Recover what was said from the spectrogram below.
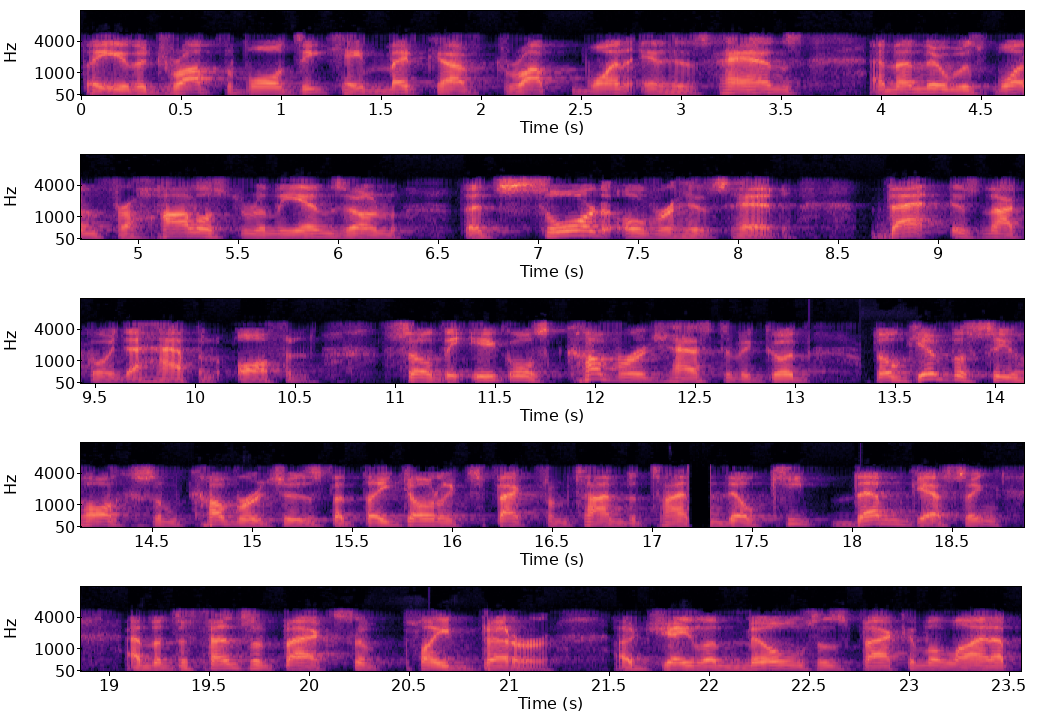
They either dropped the ball, DK Metcalf dropped one in his hands, and then there was one for Hollister in the end zone that soared over his head. That is not going to happen often. So the Eagles' coverage has to be good. They'll give the Seahawks some coverages that they don't expect from time to time. They'll keep them guessing, and the defensive backs have played better. Uh, Jalen Mills is back in the lineup.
